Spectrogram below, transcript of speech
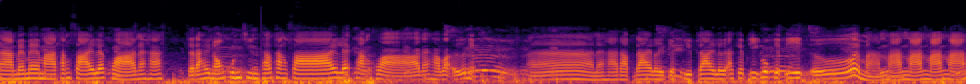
งานแม่แม่มาทั้งซ้ายและขวานะคะ จะได้ให้น้องคุ้นชินทั้งทางซ้ายและทางขวานะคะว่าเออเนี่ยอ่านะคะรับได้เลยเก็บทิปได้เลยอะเก็บอีกลูกเก็บอีกเออหมานหมานหมานหมานหมาน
